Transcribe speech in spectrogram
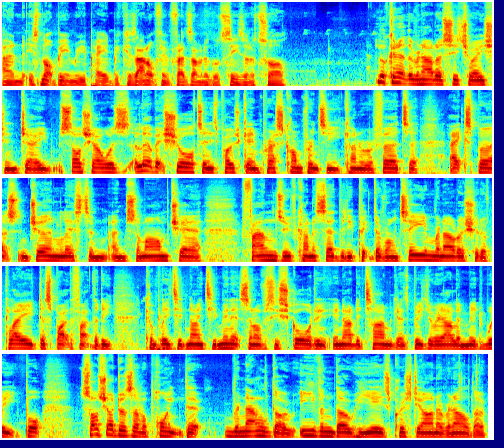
and it's not being repaid because I don't think Fred's having a good season at all. Looking at the Ronaldo situation, Jay, Solskjaer was a little bit short in his post game press conference. He kind of referred to experts and journalists and, and some armchair fans who've kind of said that he picked the wrong team. Ronaldo should have played, despite the fact that he completed 90 minutes and obviously scored in, in added time against Villarreal in midweek. But Solskjaer does have a point that Ronaldo, even though he is Cristiano Ronaldo,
